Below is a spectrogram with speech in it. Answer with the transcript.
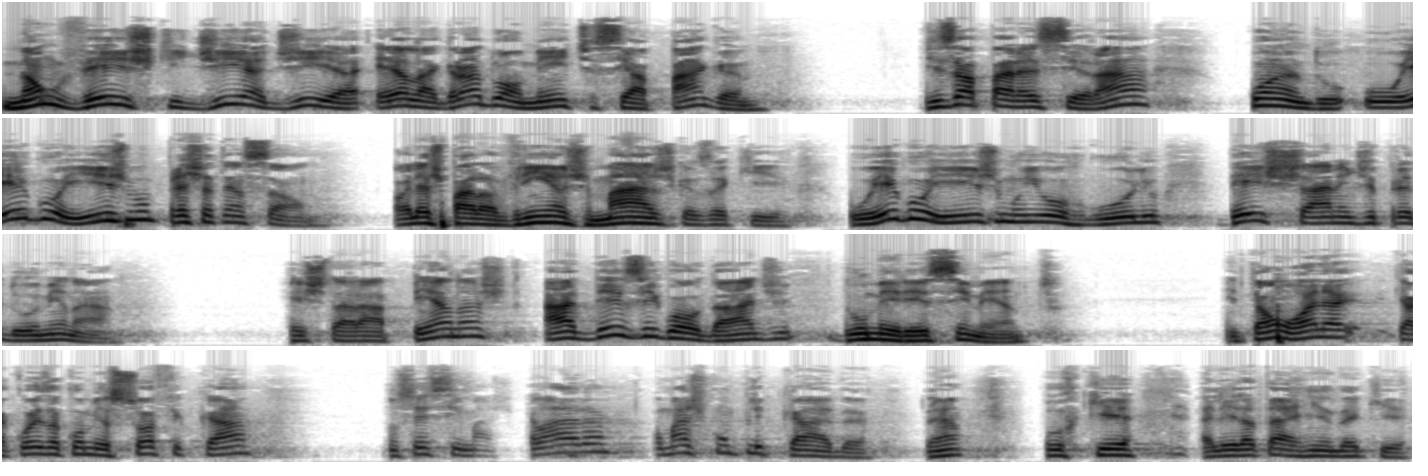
Não vês que dia a dia ela gradualmente se apaga? Desaparecerá quando o egoísmo, preste atenção, olha as palavrinhas mágicas aqui, o egoísmo e o orgulho deixarem de predominar. Restará apenas a desigualdade do merecimento. Então, olha que a coisa começou a ficar, não sei se mais clara ou mais complicada, né? Porque, a Leila está rindo aqui,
